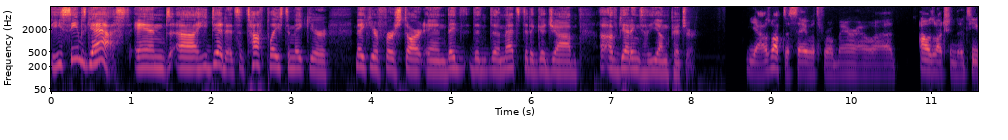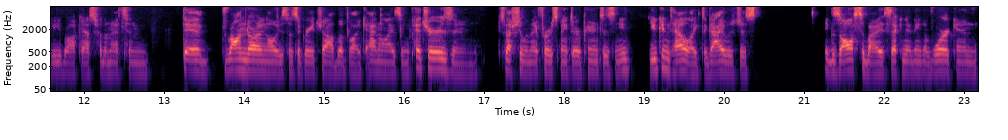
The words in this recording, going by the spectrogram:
he seems gassed, and uh, he did. It's a tough place to make your make your first start, and they the, the Mets did a good job of getting to the young pitcher. Yeah, I was about to say with Romero, uh, I was watching the TV broadcast for the Mets, and the, Ron Darling always does a great job of like analyzing pitchers, and especially when they first make their appearances, and you you can tell like the guy was just exhausted by his second inning of work, and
